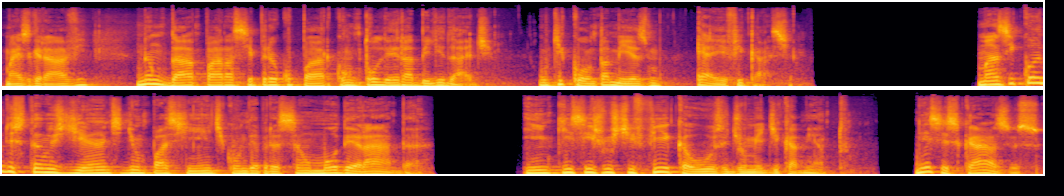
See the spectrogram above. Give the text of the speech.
mais grave, não dá para se preocupar com tolerabilidade. O que conta mesmo é a eficácia. Mas e quando estamos diante de um paciente com depressão moderada, em que se justifica o uso de um medicamento? Nesses casos,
